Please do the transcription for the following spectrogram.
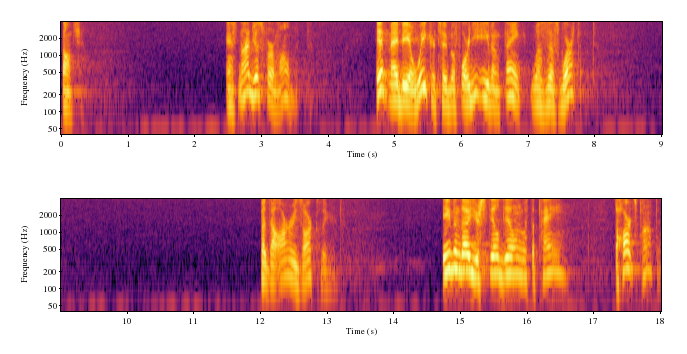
don't you? And it's not just for a moment. It may be a week or two before you even think, was this worth it? But the arteries are cleared. Even though you're still dealing with the pain, the heart's pumping.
